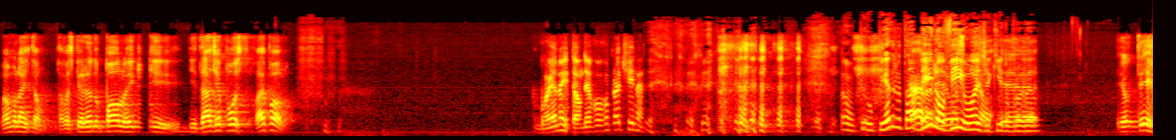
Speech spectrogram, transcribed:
Vamos lá então. Tava esperando o Paulo aí, que idade é posto. Vai, Paulo. Bueno, então devolvo para ti, né? o, Pedro tá Cara, bem novinho hoje aqui no é, programa. Eu tenho,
